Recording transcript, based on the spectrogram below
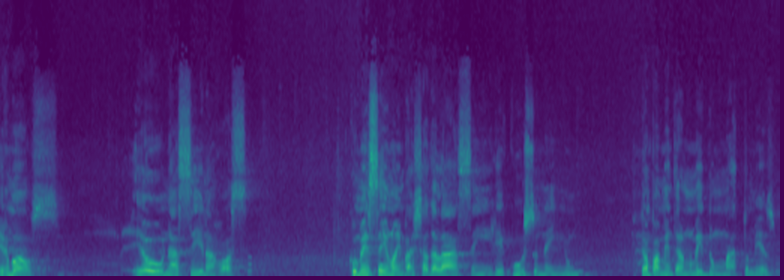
Irmãos, eu nasci na roça, comecei uma embaixada lá sem recurso nenhum. O campamento era no meio do mato mesmo.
